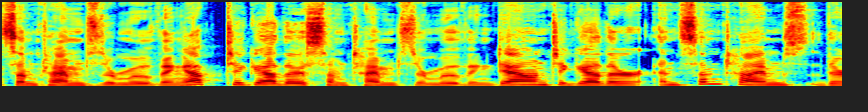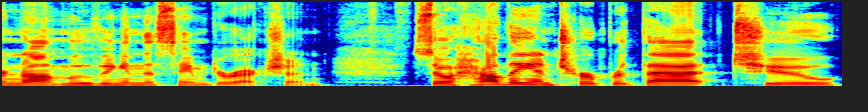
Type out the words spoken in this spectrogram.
Sometimes they're moving up together, sometimes they're moving down together, and sometimes they're not moving in the same direction. So, how they interpret that to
